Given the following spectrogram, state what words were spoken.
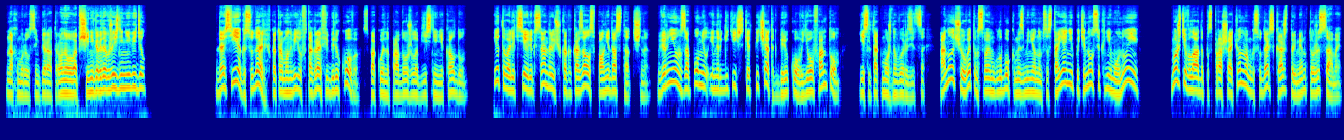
— нахмурился император. «Он его вообще никогда в жизни не видел». «Досье, государь, в котором он видел фотографии Бирюкова», — спокойно продолжил объяснение колдун. Этого Алексею Александровичу, как оказалось, вполне достаточно. Вернее, он запомнил энергетический отпечаток Бирюкова, его фантом, если так можно выразиться, а ночью в этом своем глубоком измененном состоянии потянулся к нему, ну и... Можете Влада поспрашать, он вам, государь, скажет примерно то же самое.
